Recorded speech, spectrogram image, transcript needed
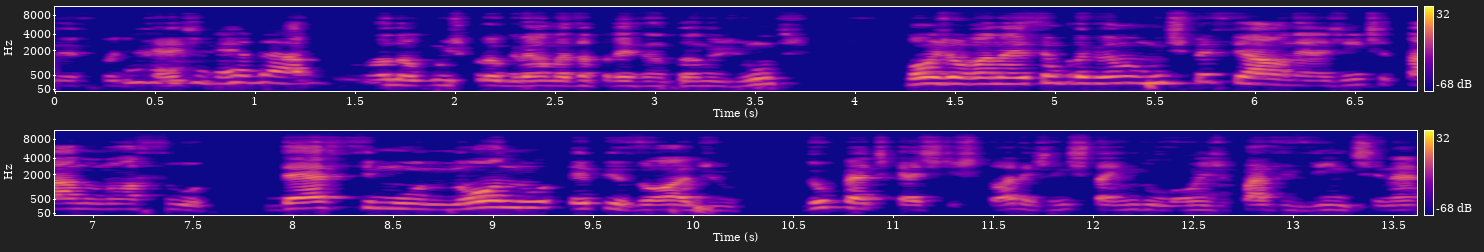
nesse podcast. É verdade. Tá alguns programas apresentando juntos. Bom, Giovana, esse é um programa muito especial, né? A gente está no nosso 19 episódio do Petcast História. A gente está indo longe, quase 20, né?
